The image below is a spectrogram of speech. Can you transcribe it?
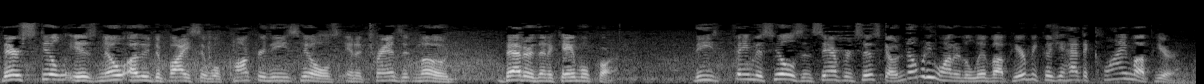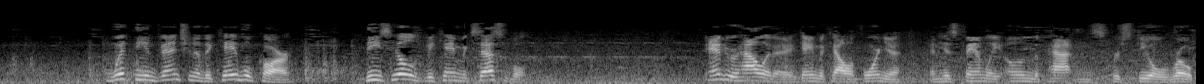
There still is no other device that will conquer these hills in a transit mode better than a cable car. These famous hills in San Francisco, nobody wanted to live up here because you had to climb up here. With the invention of the cable car, these hills became accessible. Andrew Hallidie came to California and his family owned the patents for steel rope.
